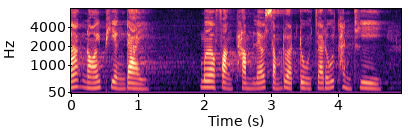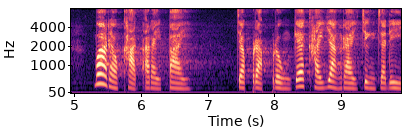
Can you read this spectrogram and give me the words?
มากน้อยเพียงใด เมื่อฟังธรรมแล้วสำรวจดูจะรู้ทันที ว่าเราขาดอะไรไป จะปรับปรุงแก้ไขอย่างไรจึงจะดี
